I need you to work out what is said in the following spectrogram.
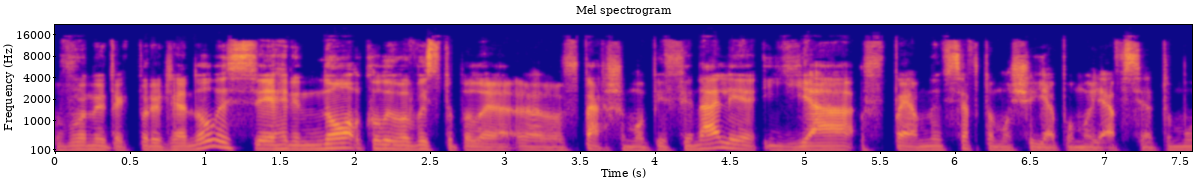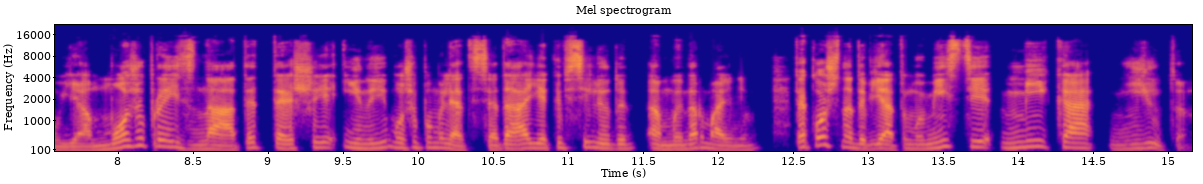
Вони так переглянулися. Я говорю, но коли ви виступили е, в першому півфіналі, я впевнився в тому, що я помилявся. Тому я можу признати те, що я іноді можу помилятися. Да, як і всі люди, а ми нормальні. Також на дев'ятому місці Міка Ньютон.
